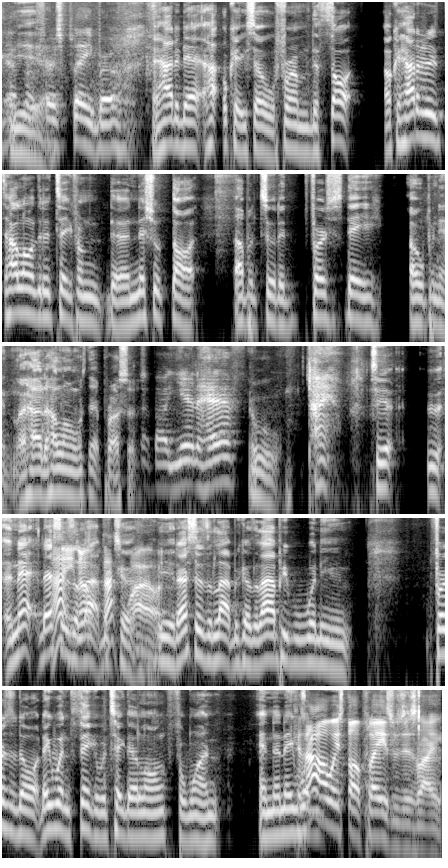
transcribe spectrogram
that's my Yeah. first play, bro. And how did that? How, okay, so from the thought. Okay, how did it? How long did it take from the initial thought up until the first day opening? Like how how long was that process? About a year and a half. Ooh. Damn. See, and that that says a know. lot That's because wild. yeah, that says a lot because a lot of people wouldn't even. First of all, they wouldn't think it would take that long for one, and then they Because wouldn't. I always thought plays was just like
